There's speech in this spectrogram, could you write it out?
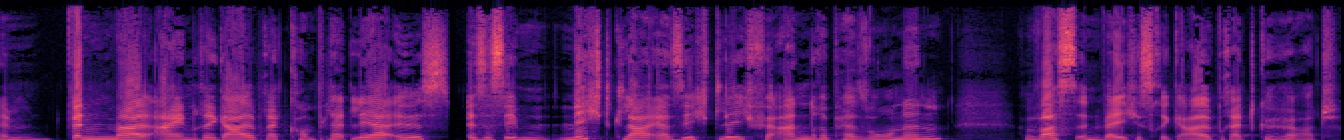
Denn wenn mal ein Regalbrett komplett leer ist, ist es eben nicht klar ersichtlich für andere Personen, was in welches Regalbrett gehört.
